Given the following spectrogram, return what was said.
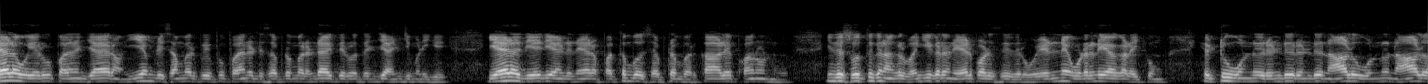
ஏழை உயர்வு பதினஞ்சாயிரம். இஎம்டி சமர்ப்பிப்பு பதினெட்டு செப்டம்பர் ரெண்டாயிரத்தி இருபத்தஞ்சி அஞ்சு மணிக்கு. ஏழை தேதி ஆண்டு நேரம் பத்தொம்பது செப்டம்பர் காலை பதினொன்று இந்த சொத்துக்கு நாங்கள் வங்கி கடன் ஏற்பாடு செய்திருவோம் என்னை உடனடியாக அழைக்கும். எட்டு ஒன்று ரெண்டு ரெண்டு நாலு ஒன்று நாலு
